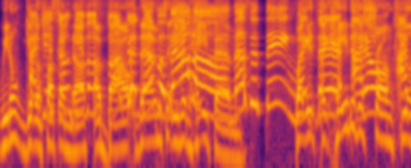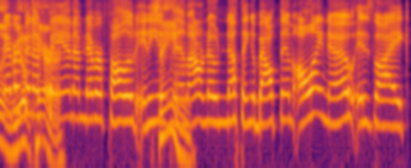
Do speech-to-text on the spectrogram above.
We don't give I a fuck enough a about fuck them enough to about even hate them. them. That's the thing. Like, it's- like, they're- hate is a strong feeling. I've never been care. a fan. I've never followed any Same. of them. I don't know nothing about them. All I know is like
